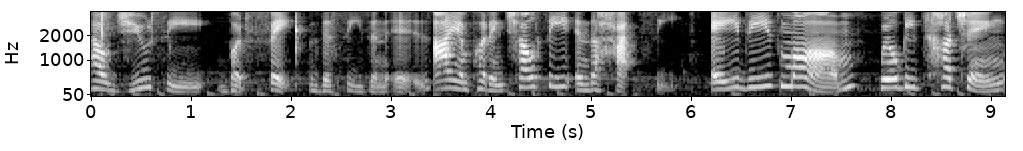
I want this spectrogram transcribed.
how juicy but fake this season is. I am putting Chelsea in the hot seat. AD's mom will be touching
